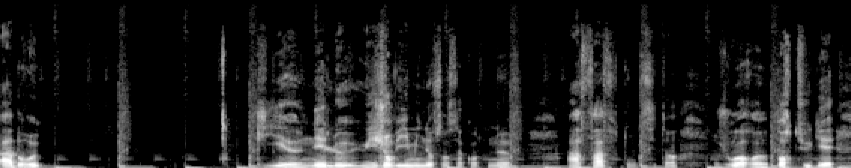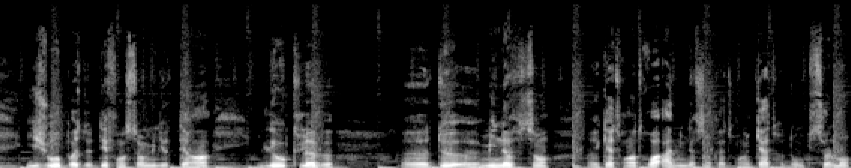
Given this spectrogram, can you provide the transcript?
Abreu, qui est né le 8 janvier 1959 à Faf, donc c'est un joueur portugais. Il joue au poste de défenseur milieu de terrain. Il est au club de 1983 euh, à 1984, donc seulement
